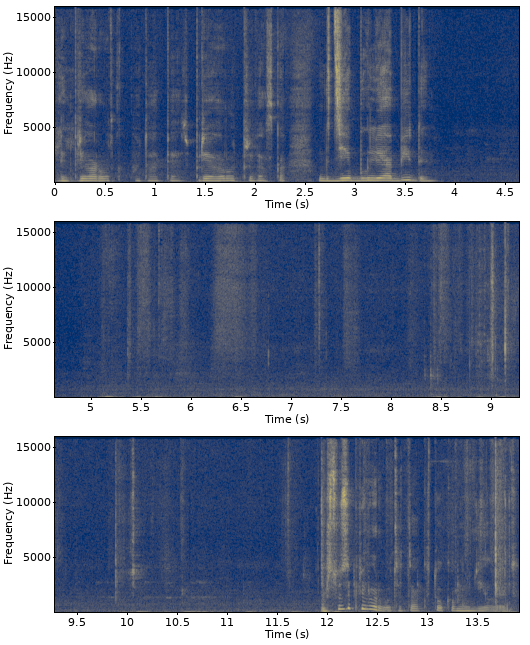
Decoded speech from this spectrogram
Блин, приворот какой-то опять, приворот, привязка. Где были обиды? А что за приворот? Это кто кому делает?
